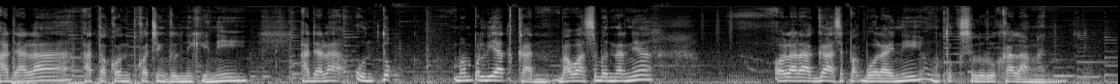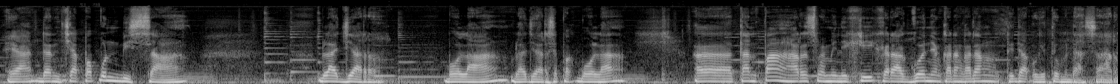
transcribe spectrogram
adalah atau coaching klinik ini adalah untuk memperlihatkan bahwa sebenarnya olahraga sepak bola ini untuk seluruh kalangan ya dan siapa pun bisa belajar bola, belajar sepak bola eh, tanpa harus memiliki keraguan yang kadang-kadang tidak begitu mendasar.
